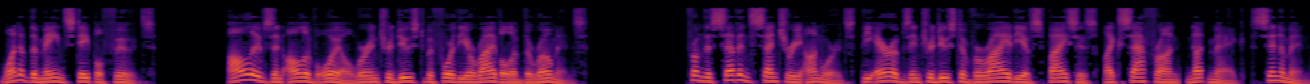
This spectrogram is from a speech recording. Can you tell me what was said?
one of the main staple foods. Olives and olive oil were introduced before the arrival of the Romans. From the 7th century onwards, the Arabs introduced a variety of spices, like saffron, nutmeg, cinnamon,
